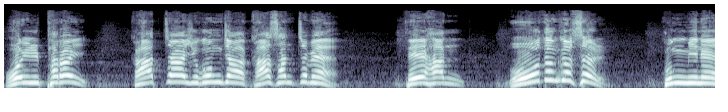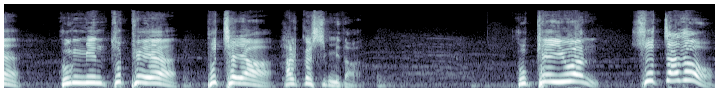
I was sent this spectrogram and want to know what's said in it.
5.18의 가짜 유공자 가산점에 대한 모든 것을 국민의 국민 투표에 붙여야 할 것입니다. 국회의원 숫자도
